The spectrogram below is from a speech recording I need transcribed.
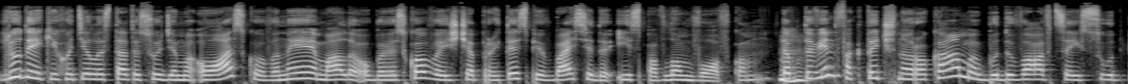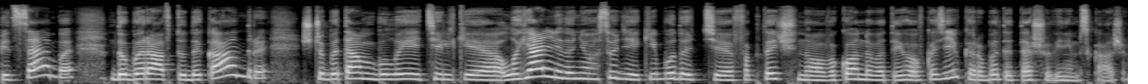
люди, які хотіли стати суддями ОАСКО, вони мали обов'язково ще пройти співбесіду із Павлом Вовком. Тобто він фактично роками будував цей суд під себе, добирав туди кадри, щоб там були тільки лояльні до нього судді, які будуть е, фактично виконувати його вказівки, робити те, що він їм скаже.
